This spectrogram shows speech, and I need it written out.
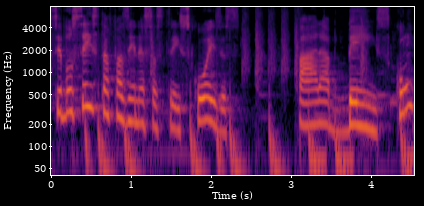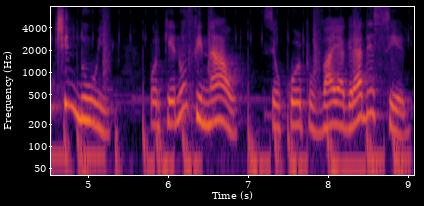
Se você está fazendo essas três coisas, parabéns, continue, porque no final seu corpo vai agradecer.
